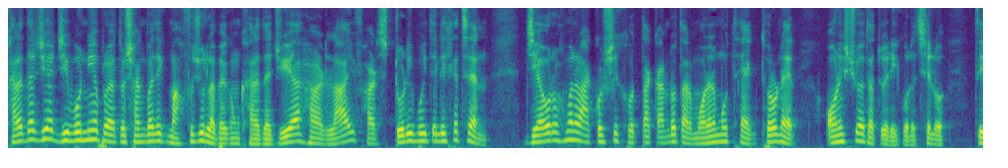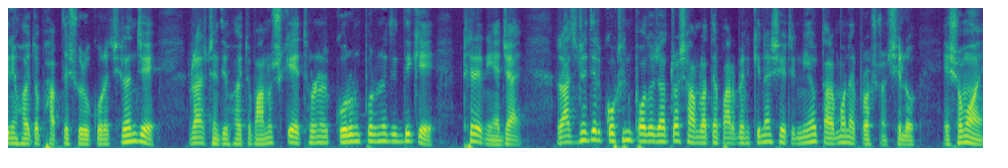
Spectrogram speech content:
খালেদা জিয়ার জীবন নিয়ে প্রয়াত সাংবাদিক Mahfuzullah Begum Khaleda Zia, her life, her story বইতে লিখেছেন, জিয়াউর রহমানের আকস্মিক হত্যাকাণ্ড তার মনের মধ্যে এক ধরনের অনিশ্চয়তা তৈরি করেছিল। তিনি হয়তো ভাবতে শুরু করেছিলেন যে রাজনীতি হয়তো মানুষকে এ ধরনের করুণ পরিণতির দিকে ঠেলে নিয়ে যায়। রাজনীতির কঠিন পদযাত্রা সামলাতে পারবেন কিনা সেটি নিয়েও তার মনে প্রশ্ন ছিল। এ সময়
